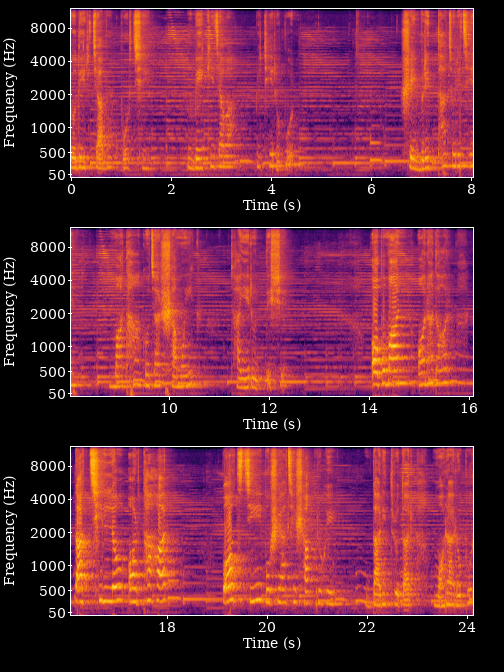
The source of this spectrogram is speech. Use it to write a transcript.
রোদের চাবুক পড়ছে, বেঁকে যাওয়া পিঠের ওপর। সেই বৃদ্ধা চলেছেন মাথা গোজার সাময়িক ঠাইয়ের উদ্দেশ্যে। অপমান, অনাদর, তাচ্ছিল্য অর্থাহার পথ চেয়ে বসে আছে সাগ্রহে দারিদ্রতার মরার ওপর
